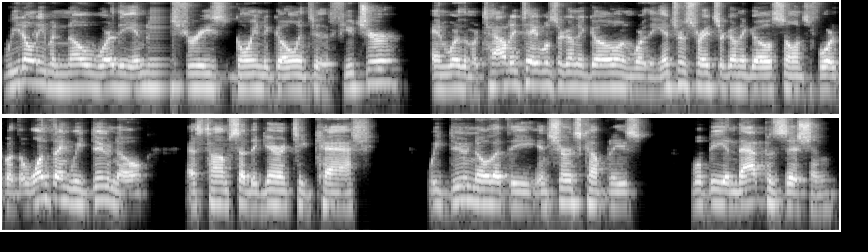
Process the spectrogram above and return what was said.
we don't even know where the industry is going to go into the future and where the mortality tables are going to go and where the interest rates are going to go, so on and so forth. But the one thing we do know, as Tom said, the guaranteed cash, we do know that the insurance companies will be in that position.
